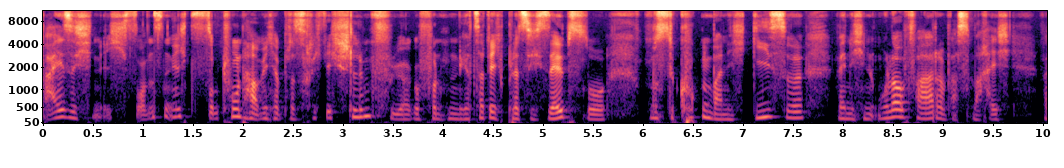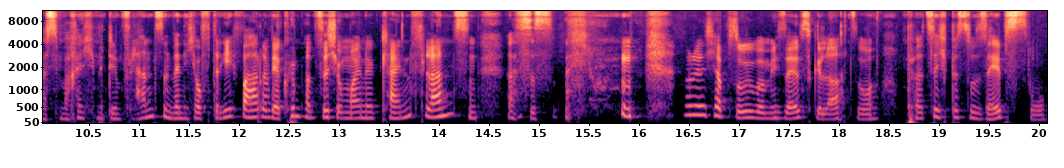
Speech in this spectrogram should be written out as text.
weiß ich nicht, sonst nichts zu tun haben. Ich habe das richtig schlimm früher gefunden. Jetzt hatte ich plötzlich selbst so, musste gucken, wann ich gieße, wenn ich in Urlaub fahre, was mache ich, was mache ich mit den Pflanzen, wenn ich auf Dreh fahre, wer kümmert sich um meine kleinen Pflanzen? Das ist, ich habe so über mich selbst gelacht, so. Plötzlich bist du selbst so.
